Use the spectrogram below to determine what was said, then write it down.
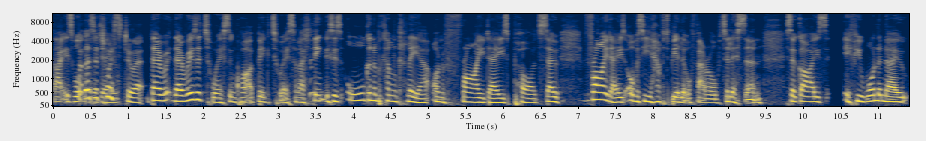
That is what. But there's a do. twist to it. There, there is a twist and quite a big twist, and I think this is all going to become clear on Friday's pod. So Fridays, obviously, you have to be a little feral to listen. So, guys, if you want to know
